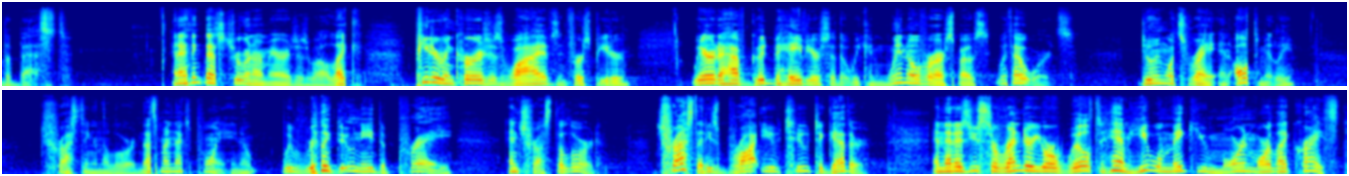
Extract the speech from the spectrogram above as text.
the best. And I think that's true in our marriage as well. Like Peter encourages wives in 1 Peter, we are to have good behavior so that we can win over our spouse without words, doing what's right, and ultimately trusting in the Lord. That's my next point. You know, we really do need to pray and trust the Lord. Trust that He's brought you two together, and that as you surrender your will to Him, He will make you more and more like Christ.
